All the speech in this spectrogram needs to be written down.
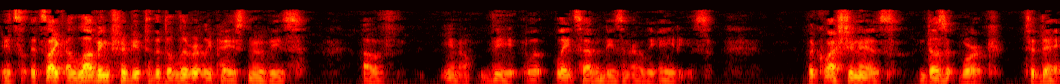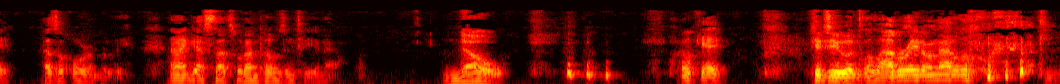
it's it's like a loving tribute to the deliberately paced movies of you know the l- late 70s and early 80s. The question is, does it work today as a horror movie? And I guess that's what I'm posing to you now. No. Okay. Could you elaborate on that a little?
